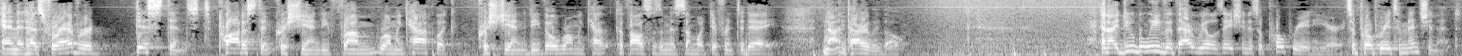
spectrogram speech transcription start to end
And it has forever distanced Protestant Christianity from Roman Catholic Christianity, though Roman Catholicism is somewhat different today. Not entirely, though. And I do believe that that realization is appropriate here. It's appropriate to mention it.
